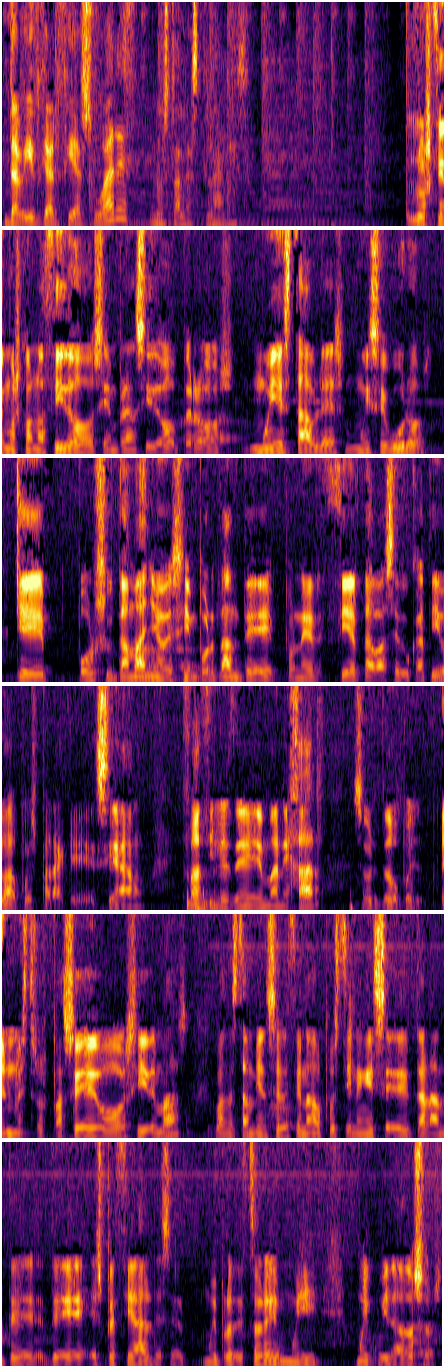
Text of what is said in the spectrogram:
David García Suárez nos da las claves. Los que hemos conocido siempre han sido perros muy estables, muy seguros, que por su tamaño es importante poner cierta base educativa, pues para que sean fáciles de manejar, sobre todo pues en nuestros paseos y demás. Cuando están bien seleccionados, pues tienen ese talante de especial de ser muy protectores y muy muy cuidadosos.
